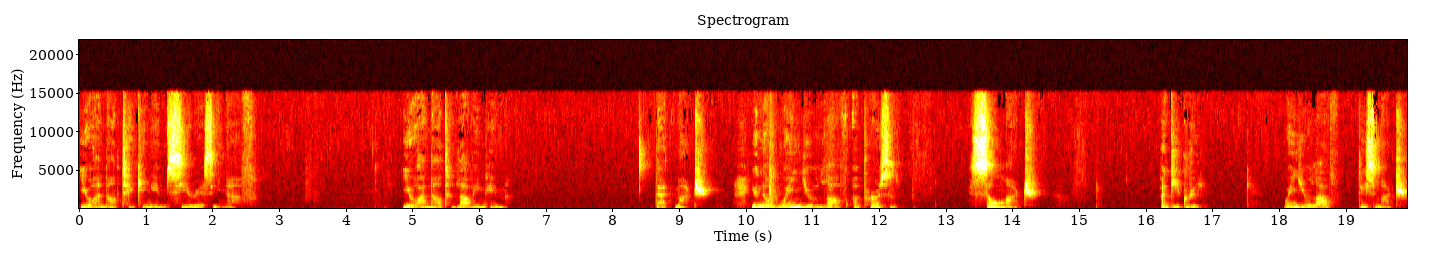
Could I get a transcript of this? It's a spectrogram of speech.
you are not taking him serious enough. You are not loving him that much. You know, when you love a person so much, a degree, when you love this much,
